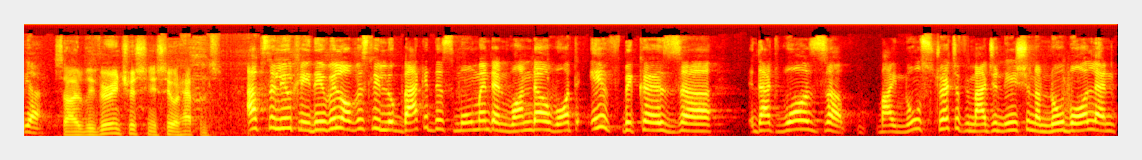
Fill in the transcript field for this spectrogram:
Yeah. So it'll be very interesting to see what happens. Absolutely. They will obviously look back at this moment and wonder what if, because uh, that was uh, by no stretch of imagination a no ball and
